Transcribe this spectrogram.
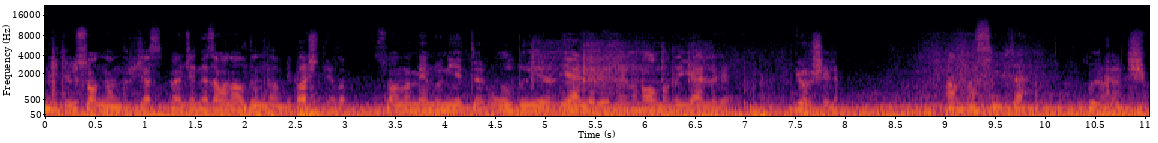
videoyu sonlandıracağız. Önce ne zaman aldığından bir başlayalım. Sonra memnuniyeti olduğu yer- yerleri, memnun olmadığı yerleri görüşelim. Anlatsın bize. Buyur kardeşim.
